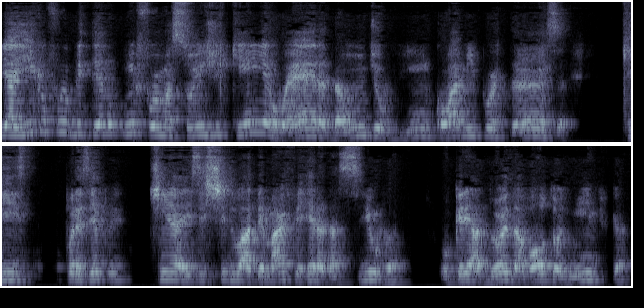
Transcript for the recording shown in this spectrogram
e aí que eu fui obtendo informações de quem eu era, da onde eu vim, qual a minha importância, que, por exemplo, tinha existido o Ademar Ferreira da Silva, o criador da volta olímpica,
